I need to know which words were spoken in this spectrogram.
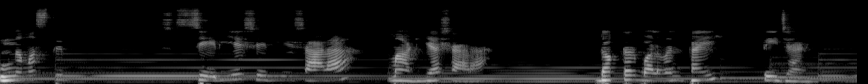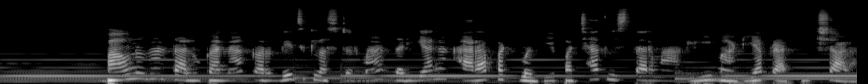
નમસ્તે. શેરીએ શેરીએ શાળા માઢિયા શાળા. ડૉક્ટર બળવંતભાઈ તેજાણી. ભાવનગર તાલુકાના કરદેજ ક્લસ્ટરમાં દરિયાના ખારાપટ મધ્યે પછાત વિસ્તારમાં આવેલી માઢિયા પ્રાથમિક શાળા.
